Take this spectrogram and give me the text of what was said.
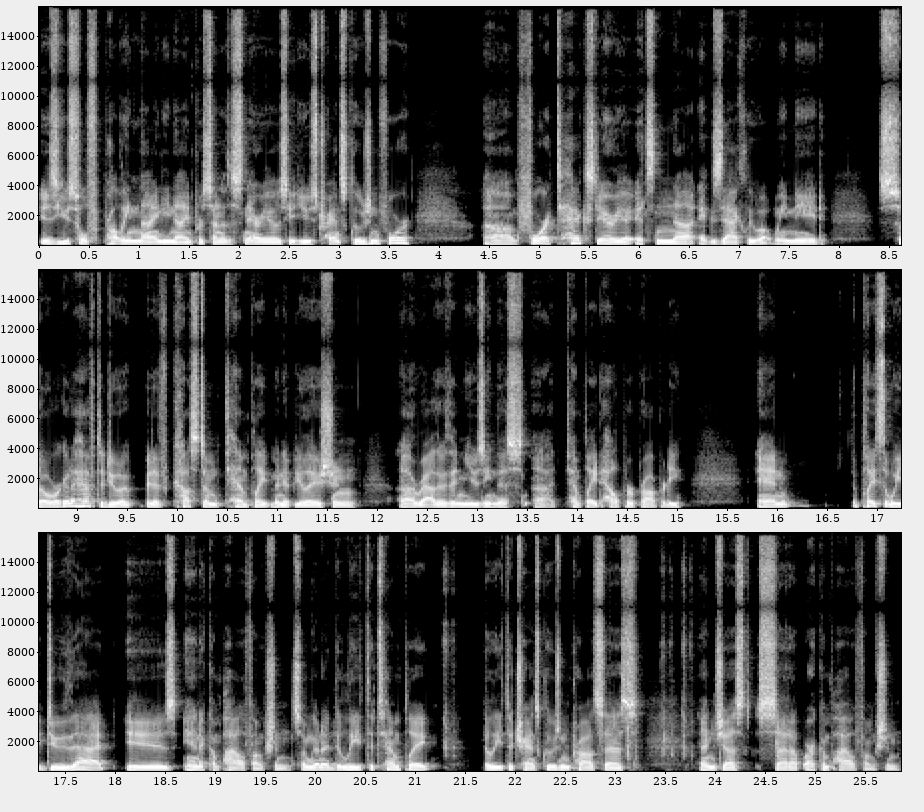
is useful for probably 99% of the scenarios you'd use transclusion for, um, for a text area, it's not exactly what we need. So we're going to have to do a bit of custom template manipulation uh, rather than using this uh, template helper property. And the place that we do that is in a compile function. So I'm going to delete the template, delete the transclusion process, and just set up our compile function.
